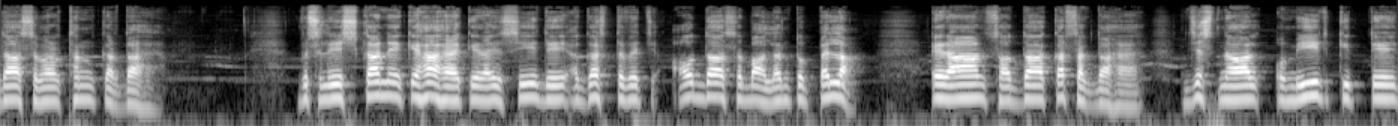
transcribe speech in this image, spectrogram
ਦਾ ਸਮਰਥਨ ਕਰਦਾ ਹੈ। ਵਿਸ਼ਲੇਸ਼ਕਾਂ ਨੇ ਕਿਹਾ ਹੈ ਕਿ ਰਾਈਸੀ ਦੇ ਅਗਸਤ ਵਿੱਚ ਅਹੁਦਾ ਸੰਭਾਲਣ ਤੋਂ ਪਹਿਲਾਂ ਈਰਾਨ ਸੌਦਾ ਕਰ ਸਕਦਾ ਹੈ, ਜਿਸ ਨਾਲ ਉਮੀਦ ਕੀਤੇ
